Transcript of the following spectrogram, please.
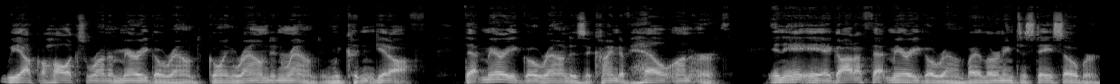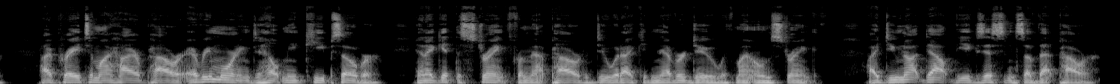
We alcoholics were on a merry-go-round, going round and round, and we couldn't get off. That merry-go-round is a kind of hell on earth. In AA, I got off that merry-go-round by learning to stay sober. I pray to my higher power every morning to help me keep sober and I get the strength from that power to do what I could never do with my own strength. I do not doubt the existence of that power.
